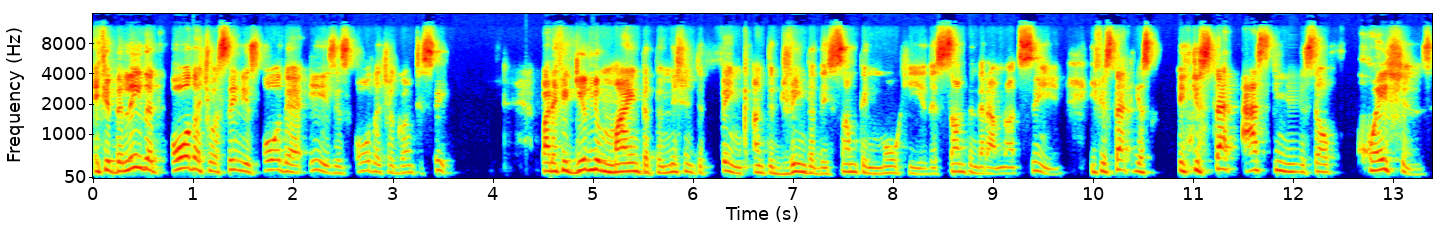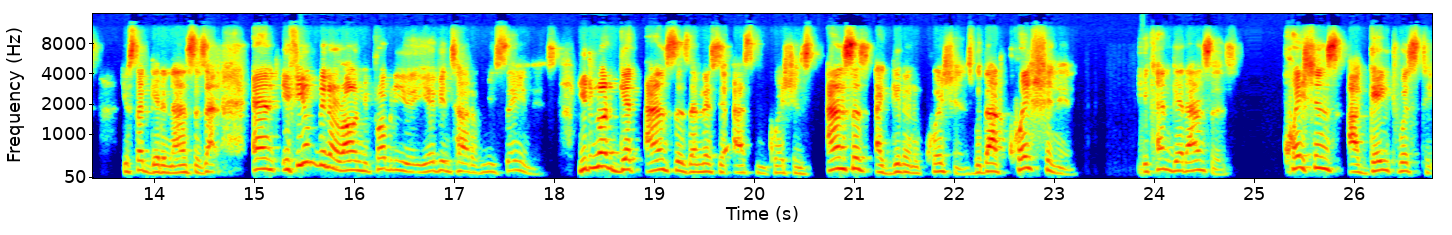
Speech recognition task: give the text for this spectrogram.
If you believe that all that you are seeing is all there is, is all that you're going to see. But if you give your mind the permission to think and to dream that there's something more here, there's something that I'm not seeing. If you start if you start asking yourself questions, you start getting answers. And, and if you've been around me, probably you're even tired of me saying this. You do not get answers unless you're asking questions. Answers are given questions. Without questioning, you can't get answers. Questions are gateways to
